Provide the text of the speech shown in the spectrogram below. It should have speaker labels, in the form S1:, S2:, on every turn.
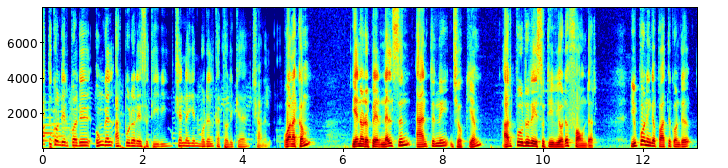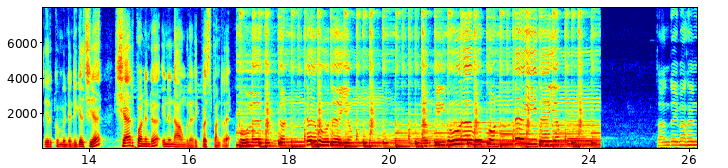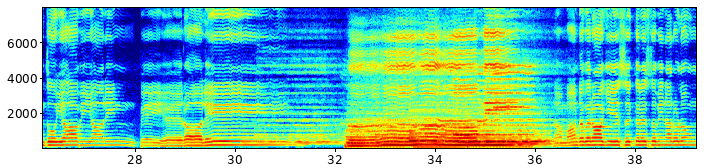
S1: பார்த்து கொண்டிருப்பது உங்கள் அற்புத ரேசு டிவி சென்னையின் முதல் கத்தோலிக்க சேனல்
S2: வணக்கம். என்னோட பேர் Nelson Anthony Joachim Arpudu race டிவியோட ஃபவுண்டர் இப்போ நீங்கள் பார்த்து கொண்டு இருக்கும் இந்த நிகழ்ச்சியை ஷேர் பண்ணுங்க. இன்னும் நான் உங்களை ரிக்வெஸ்ட் பண்ணுறேன்
S3: உலகு கண்ட உதயம் நம்மில் உறவு கொண்ட இதயம்.
S4: தந்தை மகன் தூயாவியாரின் பெயராலே. நம் ஆண்டவராகிய இயேசு கிறிஸ்துவின் அருளும்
